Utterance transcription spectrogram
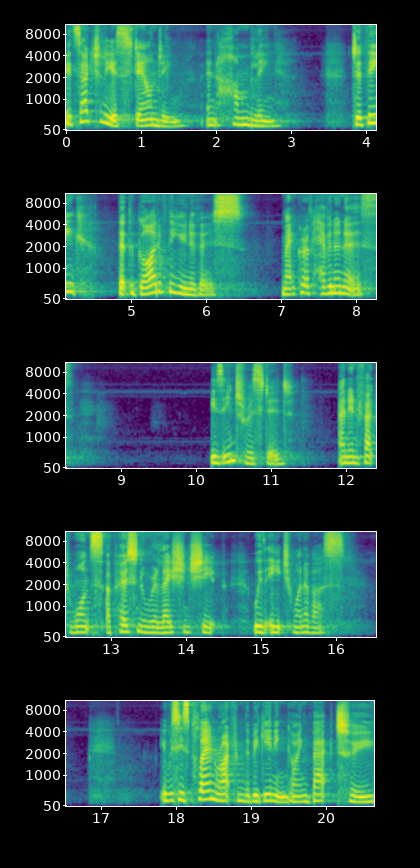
It's actually astounding and humbling to think that the God of the universe, maker of heaven and earth, is interested and, in fact, wants a personal relationship with each one of us. It was his plan right from the beginning, going back to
